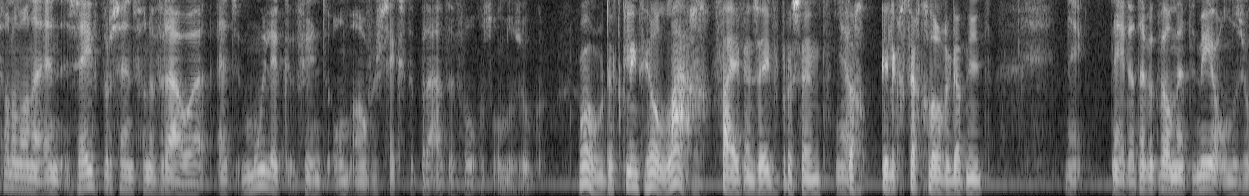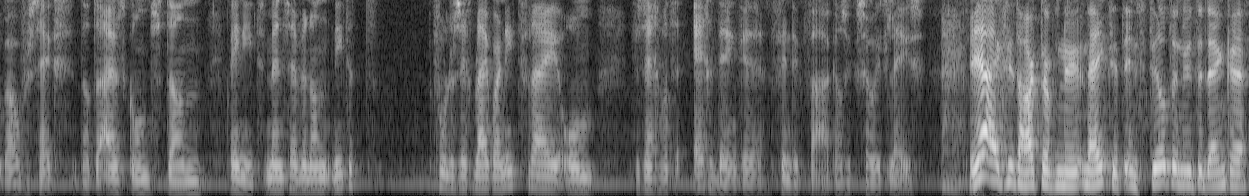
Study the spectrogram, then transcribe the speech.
van de mannen en 7% van de vrouwen het moeilijk vindt om over seks te praten volgens onderzoek? Wow, dat klinkt heel laag, 5 en 7 procent. Ja. Eerlijk gezegd geloof ik dat niet. Nee, nee, dat heb ik wel met meer onderzoek over seks. Dat de uitkomst dan, ik weet niet, mensen hebben dan niet het, voelen zich blijkbaar niet vrij om te zeggen wat ze echt denken, vind ik vaak als ik zoiets lees. Ja, ik zit hardop nu. Nee, ik zit in stilte nu te denken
